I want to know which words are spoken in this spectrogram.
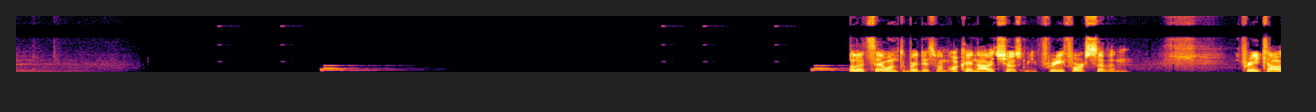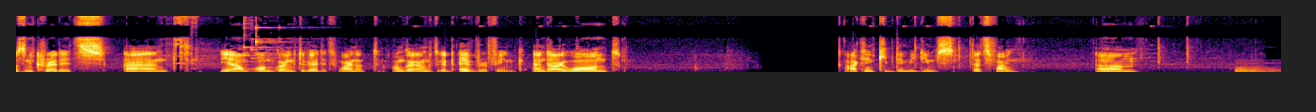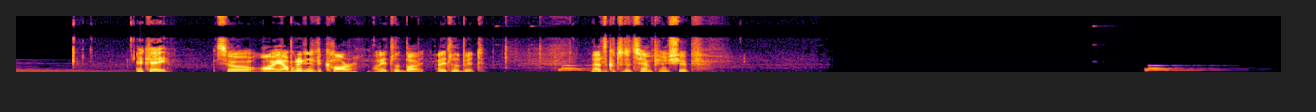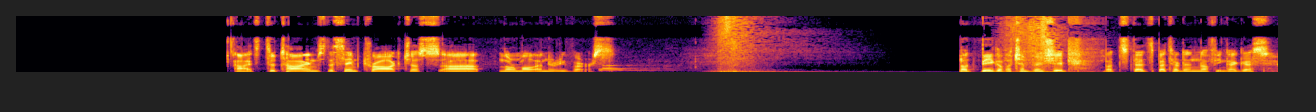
So let's say I want to buy this one. Okay, now it shows me 347. 3000 credits and yeah, I'm going to get it. Why not? I'm going to get everything. And I want... I can keep the mediums. That's fine. Um, okay, so I upgraded the car a little bit. A little bit. Let's go to the championship. Ah, it's two times the same track, just uh, normal and reverse. Not big of a championship, but that's better than nothing, I guess.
